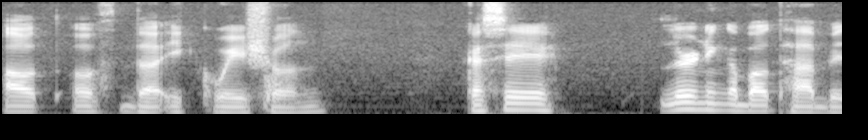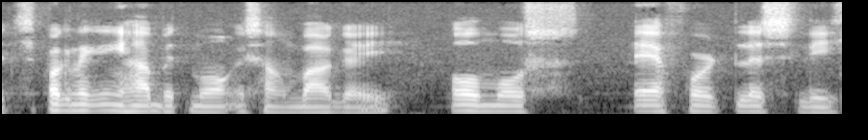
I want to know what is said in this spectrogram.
out of the equation. Kasi, learning about habits, pag naging habit mo ang isang bagay, almost effortlessly,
